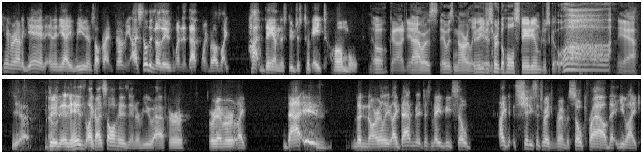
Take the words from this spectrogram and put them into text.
came around again, and then yeah, he weeded himself right in front of me. I still didn't know that he was winning at that point, but I was like, "Hot damn, this dude just took a tumble." Oh God, yeah. That was it was gnarly, And then dude. you just heard the whole stadium just go, ah. yeah, Yeah. Dude, and his like I saw his interview after or whatever, like that is the gnarly like that it just made me so like shitty situation for him, but so proud that he like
